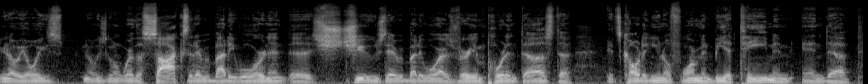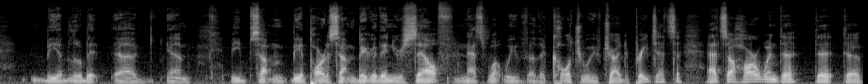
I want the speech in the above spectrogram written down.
you know, he always, you know, he's going to wear the socks that everybody wore and uh, shoes that everybody wore. It was very important to us to, it's called a uniform and be a team and, and, uh, be a little bit, uh, um, be something, be a part of something bigger than yourself, and that's what we've uh, the culture we've tried to preach. That's a that's a hard one to to to,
